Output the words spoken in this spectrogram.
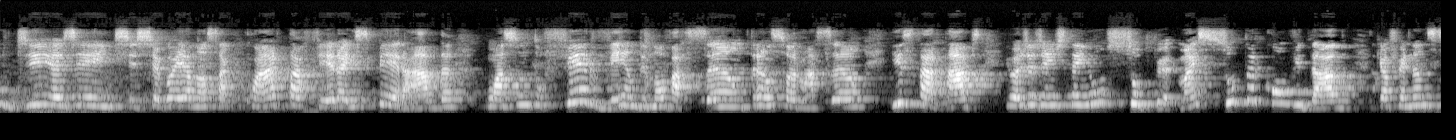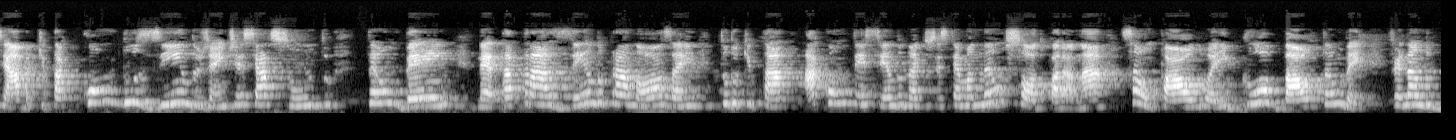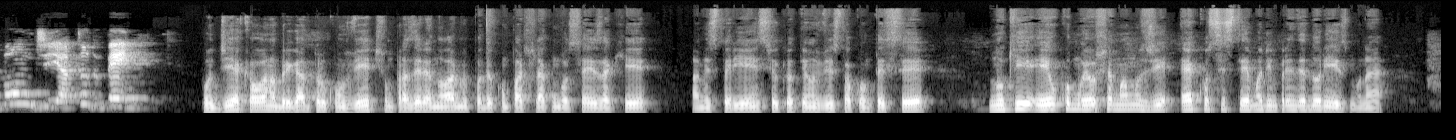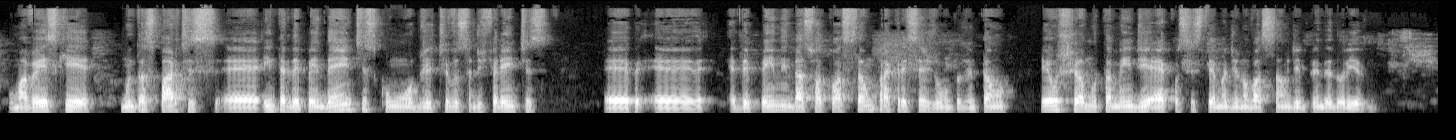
Bom dia, gente! Chegou aí a nossa quarta-feira esperada, com assunto fervendo, inovação, transformação, startups. E hoje a gente tem um super, mas super convidado, que é o Fernando Seabra, que está conduzindo, gente, esse assunto tão bem, né? Tá trazendo para nós aí tudo que está acontecendo no ecossistema não só do Paraná, São Paulo aí global também. Fernando, bom dia, tudo bem? Bom dia, Cauana, obrigado pelo convite. Um prazer enorme poder compartilhar com vocês aqui a minha experiência e o que eu tenho visto acontecer no que eu, como eu, chamamos de ecossistema de empreendedorismo, né? Uma vez que muitas partes é, interdependentes, com objetivos diferentes, é, é, é, dependem da sua atuação para crescer juntas. Então, eu chamo também de ecossistema de inovação e de empreendedorismo.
